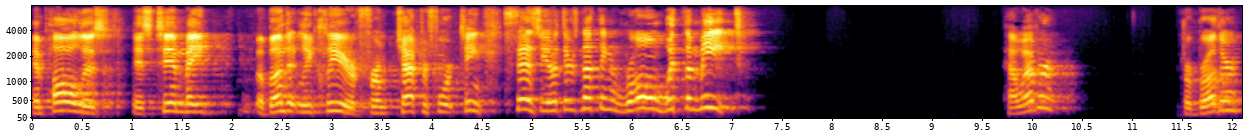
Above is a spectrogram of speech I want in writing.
And Paul, is, as Tim made abundantly clear from chapter 14, says, you know, there's nothing wrong with the meat. However, if a brother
